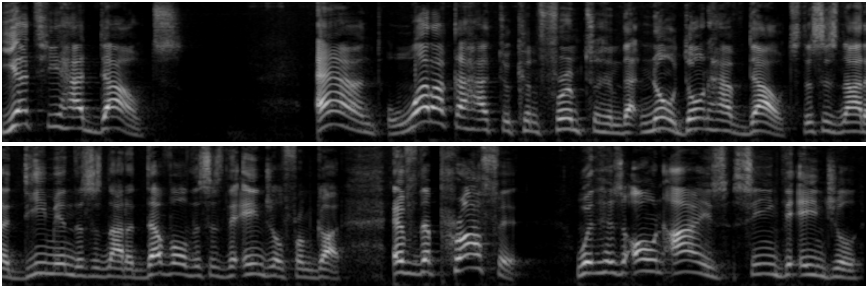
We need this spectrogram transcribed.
yet he had doubts. And Waraqa had to confirm to him that no, don't have doubts. This is not a demon, this is not a devil, this is the angel from God. If the Prophet with his own eyes seeing the angel,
